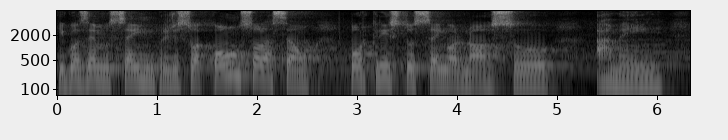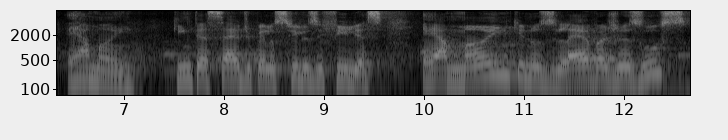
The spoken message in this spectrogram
e gozemos sempre de Sua consolação por Cristo Senhor nosso. Amém. É a mãe que intercede pelos filhos e filhas, é a mãe que nos leva a Jesus,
